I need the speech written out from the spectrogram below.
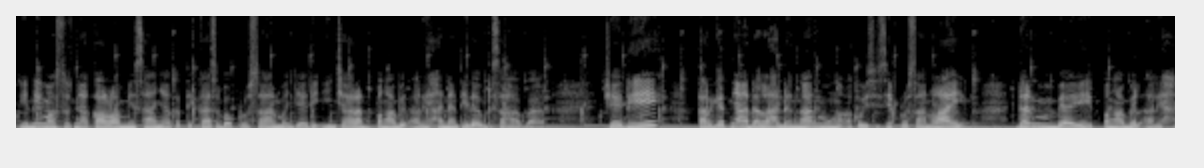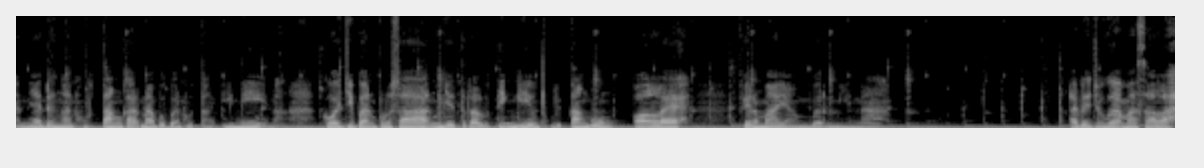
Ini maksudnya kalau misalnya ketika sebuah perusahaan menjadi incaran pengambil alihan yang tidak bersahabat. Jadi, targetnya adalah dengan mengakuisisi perusahaan lain dan membiayai pengambil alihannya dengan hutang karena beban hutang ini. Nah, kewajiban perusahaan menjadi terlalu tinggi untuk ditanggung oleh firma yang berminat. Ada juga masalah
